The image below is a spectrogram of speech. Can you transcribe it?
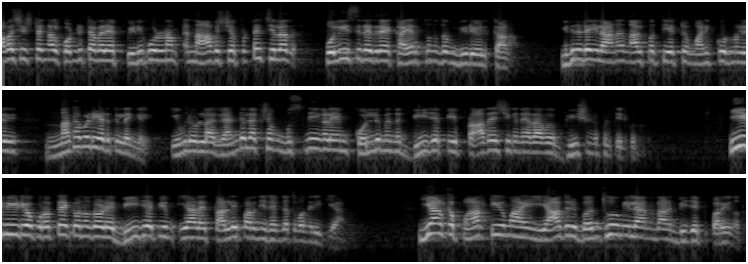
അവശിഷ്ടങ്ങൾ കൊണ്ടിട്ടവരെ പിടികൂടണം എന്നാവശ്യപ്പെട്ട് ചിലർ പോലീസിനെതിരെ കയർക്കുന്നതും വീഡിയോയിൽ കാണാം. ഇതിനിടയിലാണ് നാൽപ്പത്തിയെട്ട് മണിക്കൂറിനുള്ളിൽ നടപടിയെടുത്തില്ലെങ്കിൽ ഇവിടെയുള്ള രണ്ട് ലക്ഷം മുസ്ലിങ്ങളെയും കൊല്ലുമെന്ന് ബി ജെ പി പ്രാദേശിക നേതാവ് ഭീഷണിപ്പെടുത്തിയിരിക്കുന്നത് ഈ വീഡിയോ പുറത്തേക്ക് വന്നതോടെ ബി ജെ പിയും ഇയാളെ തള്ളിപ്പറഞ്ഞ് രംഗത്ത് വന്നിരിക്കുകയാണ്. ഇയാൾക്ക് പാർട്ടിയുമായി യാതൊരു ബന്ധവുമില്ല എന്നതാണ് ബി പറയുന്നത്.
